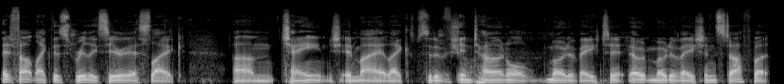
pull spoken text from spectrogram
it felt like this really serious like um, change in my like sort of sure. internal motivation uh, motivation stuff. But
